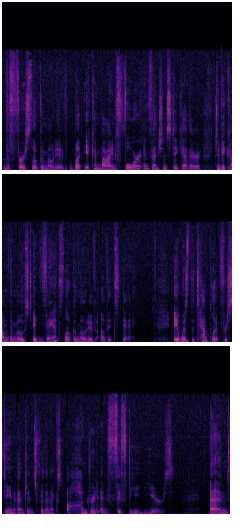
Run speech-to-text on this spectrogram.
the first locomotive, but it combined four inventions together to become the most advanced locomotive of its day. It was the template for steam engines for the next 150 years and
